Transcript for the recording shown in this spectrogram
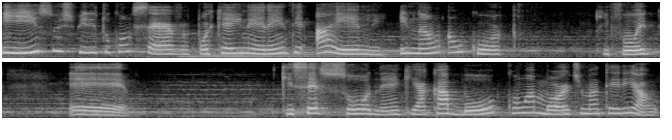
E isso o espírito conserva, porque é inerente a ele e não ao corpo, que foi é, que cessou, né, que acabou com a morte material.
